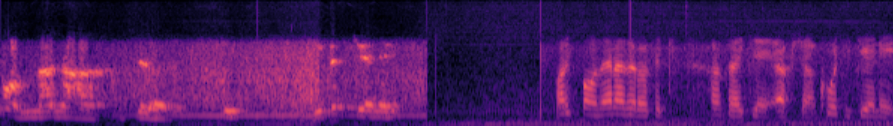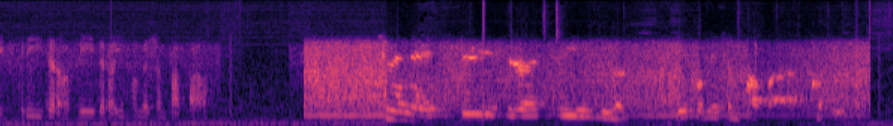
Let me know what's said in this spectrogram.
Uniform 706. Request JNA. Osborne 906, Kansai J action, Coach JNA 3030, information pop out. JNA 3030. Information Papa. Copy.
